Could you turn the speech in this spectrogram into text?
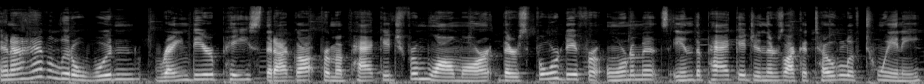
And I have a little wooden reindeer piece that I got from a package from Walmart. There's four different ornaments in the package and there's like a total of 20.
